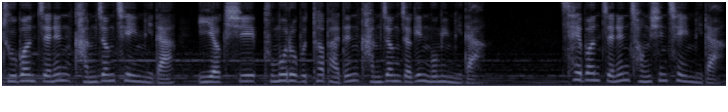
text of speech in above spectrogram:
두 번째는 감정체입니다. 이 역시 부모로부터 받은 감정적인 몸입니다. 세 번째는 정신체입니다.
